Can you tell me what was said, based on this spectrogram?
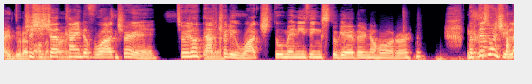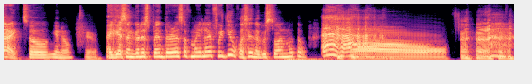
I do that so she's that kind of watcher eh. So we don't Yeah. actually watch too many things together na horror. But this one she liked. So, you know, Yeah. I guess I'm gonna spend the rest of my life with you kasi nagustuhan mo to. Oh.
